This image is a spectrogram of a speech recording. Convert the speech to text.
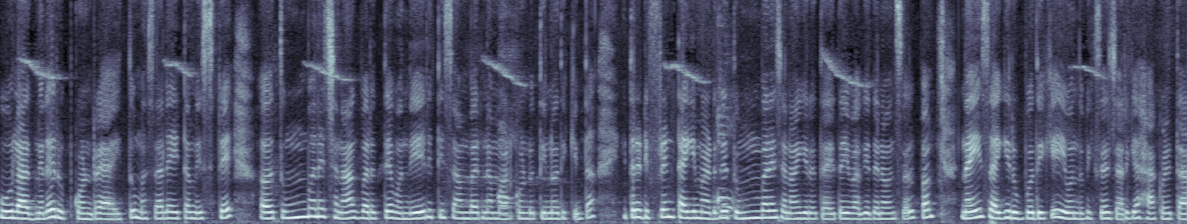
ಕೂಲ್ ಆದಮೇಲೆ ರುಬ್ಕೊಂಡ್ರೆ ಆಯಿತು. ಮಸಾಲೆ ಐಟಮ್ ಇಷ್ಟೇ. ತುಂಬಾ ಚೆನ್ನಾಗಿ ಬರುತ್ತೆ. ಒಂದೇ ರೀತಿ ಸಾಂಬಾರನ್ನ ಮಾಡಿಕೊಂಡು ತಿನ್ನೋದಕ್ಕಿಂತ ಈ ಥರ ಡಿಫ್ರೆಂಟಾಗಿ ಮಾಡಿದ್ರೆ ತುಂಬಾ ಚೆನ್ನಾಗಿರುತ್ತೆ ಆಯಿತಾ. ಇವಾಗ ಇದನ್ನು ಒಂದು ಸ್ವಲ್ಪ ನೈಸಾಗಿ ರುಬ್ಬೋದಕ್ಕೆ ಈ ಒಂದು ಮಿಕ್ಸರ್ ಜಾರ್ಗೆ ಹಾಕೊಳ್ತಾ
